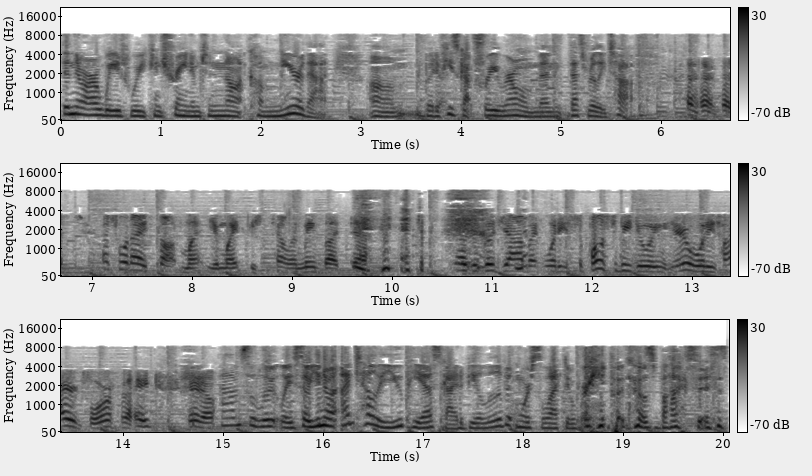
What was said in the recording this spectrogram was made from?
then there are ways where you can train him to not come near that. Um, but if he's got free roam, then that's really tough. That's what I thought might, you might be telling me, but uh, he does a good job at what he's supposed to be doing here, what he's hired for, right? You know. Absolutely. So, you know, I'd tell the UPS guy to be a little bit more selective where he puts those boxes.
